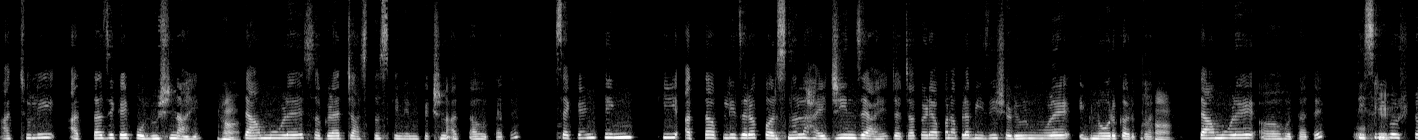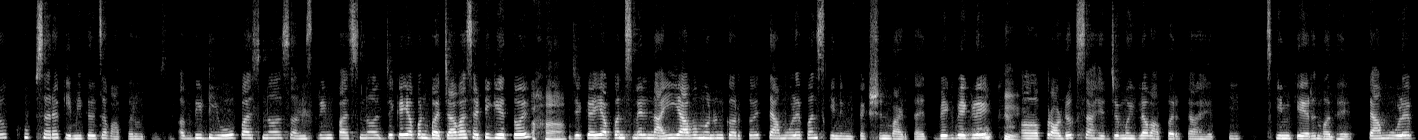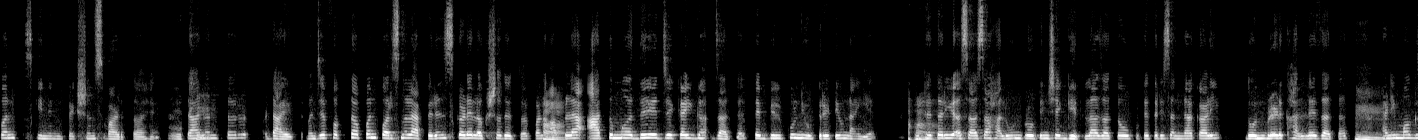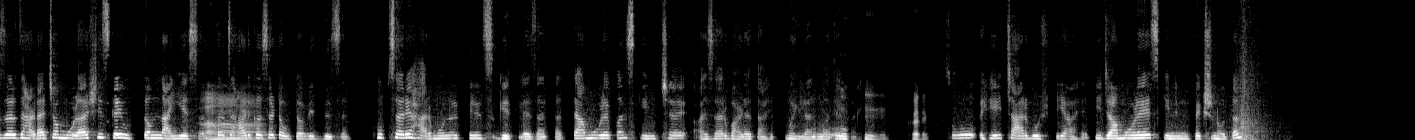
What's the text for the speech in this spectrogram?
Actually आता जे काही पोल्युशन आहे हां. त्यामुळे सगळ्यात जास्त स्किन इन्फेक्शन आत्ता होतात आहे. सेकंड थिंग की आत्ता आपली जरा पर्सनल हायजीन जे आहे ज्याच्याकडे आपण आपल्या बिझी शेड्यूलमुळे इग्नोर करतोय हां. त्यामुळे अ, होतात ते तिसरी. गोष्ट खूप सारा केमिकलचा वापर होतो सर अगदी डिओ पासनं सनस्क्रीन पासनं जे काही आपण बचावासाठी घेतोय जे काही आपण स्मेल नाही यावं म्हणून करतोय त्यामुळे पण स्किन इन्फेक्शन वाढत आहेत वेगवेगळे प्रॉडक्ट्स आहेत जे महिला वापरत आहेत की स्किन केअरमध्ये त्यामुळे पण स्किन इन्फेक्शन्स वाढतं आहे. ओके त्यानंतर डाएट म्हणजे फक्त आपण पर्सनलकडे लक्ष देतोय पण. आपल्या आतमध्ये जे काही जात आहेत ते बिलकुल न्यूट्रेटिव्ह नाहीये. कुठेतरी असा असा हलवून प्रोटीन शेक घेतला जातो कुठेतरी संध्याकाळी दोन ब्रेड खाल्ले जातात. आणि मग जर झाडाच्या मुळाशीच काही उत्तम नाहीये सर तर. झाड कसं टवटवीत दिसेल? खूप सारे हार्मोनल पिल्स घेतले जातात. त्यामुळे पण स्किनचे आजार वाढत आहेत महिलांमध्ये. सो हे चार गोष्टी आहेत की ज्यामुळे स्किन इन्फेक्शन होतात.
